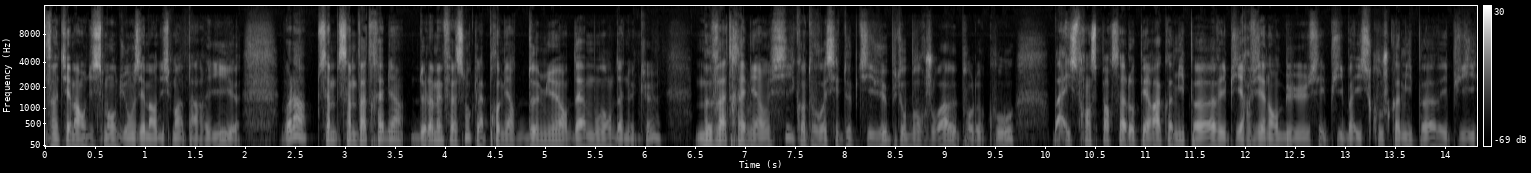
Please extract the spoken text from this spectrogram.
20e arrondissement ou du 11e arrondissement à Paris. Voilà, ça, ça me va très bien. De la même façon que la première demi-heure d'amour d'Anneke me va très bien aussi quand on voit ces deux petits vieux plutôt bourgeois pour le coup. Bah, ils se transportent à l'opéra comme ils peuvent et puis ils reviennent en bus et puis bah, ils se couchent comme ils peuvent et puis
